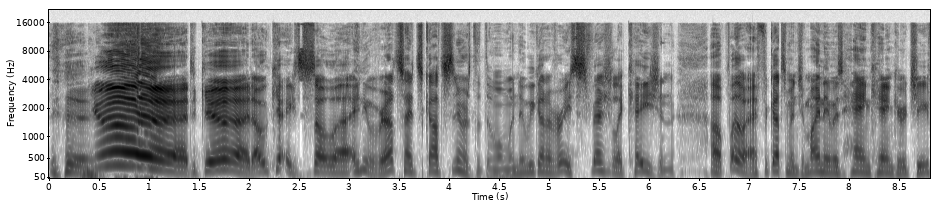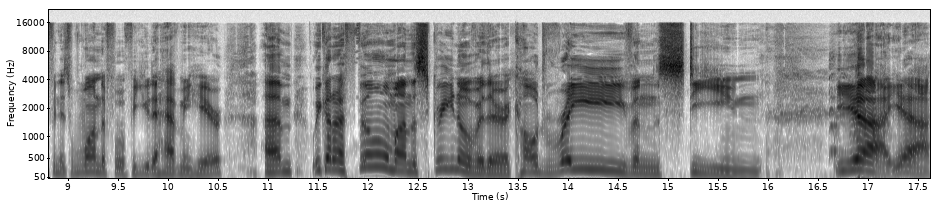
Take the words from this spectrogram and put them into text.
good, good. Okay, so uh, anyway, we're outside Scott's Cinemas at the moment, and we got a very special occasion. Uh, by the way, I forgot to mention, my name is Hank Handkerchief, and it's wonderful for you to have me here. Um, we got a film on the screen over there called Ravenstein. Yeah, yeah.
